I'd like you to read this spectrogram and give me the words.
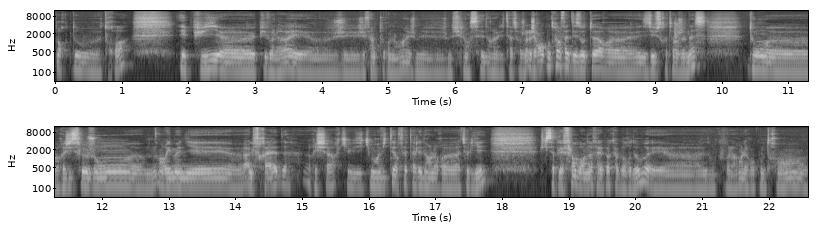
Bordeaux 3 et puis, et puis voilà, et j'ai fait un tournant et je me, je me, suis lancé dans la littérature jeunesse. J'ai rencontré en fait des auteurs et des illustrateurs jeunesse dont euh, Régis Lejon, euh, Henri Meunier, euh, Alfred, Richard, qui, m'ont invité en fait à aller dans leur atelier, qui s'appelait Flambant Neuf à l'époque à Bordeaux. Et donc voilà, en les rencontrant, en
